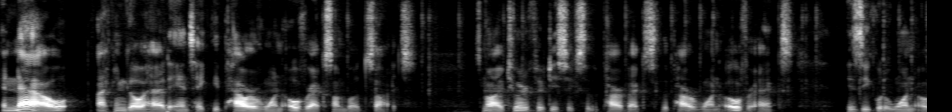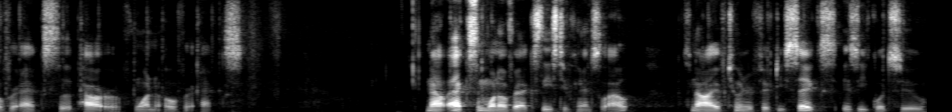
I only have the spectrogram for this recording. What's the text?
And now I can go ahead and take the power of 1 over x on both sides. So now I have 256 to the power of x to the power of 1 over x is equal to 1 over x to the power of 1 over x. Now x and 1 over x, these two cancel out. So now I have 256 is equal to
